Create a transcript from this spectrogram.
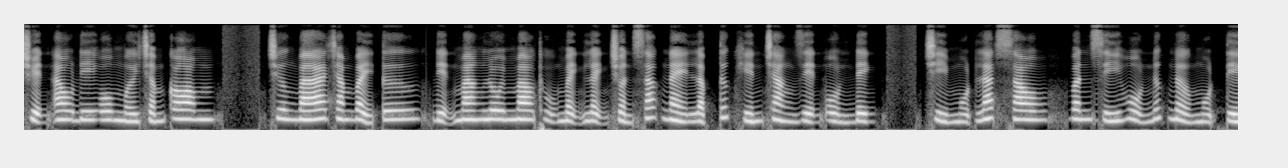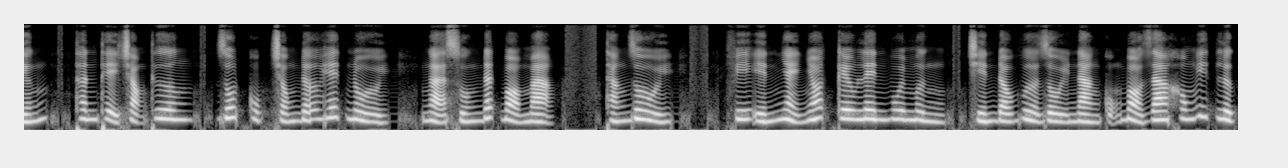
truyệnaudiomoi.com. Chương 374, điện mang lôi mau thủ mệnh lệnh chuẩn xác này lập tức khiến chàng diện ổn định. Chỉ một lát sau, Vân Xí Hổ nức nở một tiếng, thân thể trọng thương, rốt cục chống đỡ hết nổi, ngã xuống đất bỏ mạng. Thắng rồi. Phi Yến nhảy nhót kêu lên vui mừng, chiến đấu vừa rồi nàng cũng bỏ ra không ít lực.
